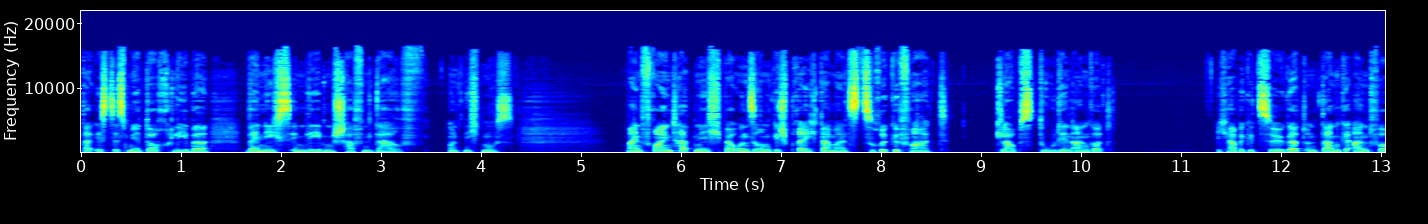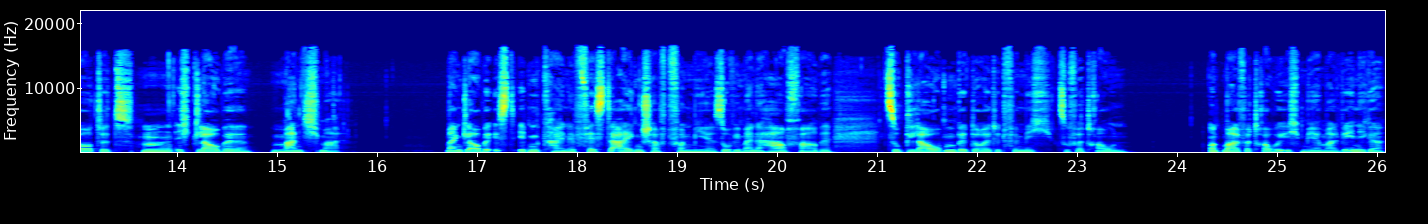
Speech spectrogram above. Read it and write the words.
Da ist es mir doch lieber, wenn ich's im Leben schaffen darf und nicht muss. Mein Freund hat mich bei unserem Gespräch damals zurückgefragt, glaubst du denn an Gott? Ich habe gezögert und dann geantwortet, hm, ich glaube manchmal. Mein Glaube ist eben keine feste Eigenschaft von mir, so wie meine Haarfarbe. Zu glauben bedeutet für mich zu vertrauen. Und mal vertraue ich mehr, mal weniger.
